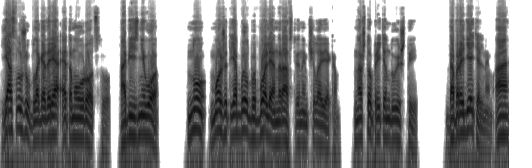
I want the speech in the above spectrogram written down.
Я служу благодаря этому уродству, а без него... Ну, может, я был бы более нравственным человеком. На что претендуешь ты? Добродетельным, а?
